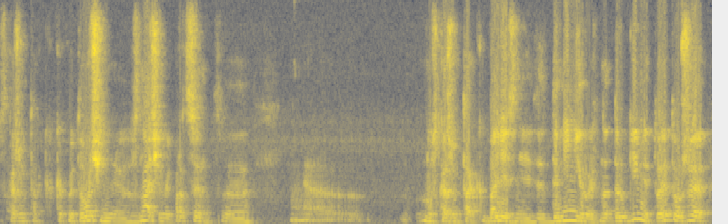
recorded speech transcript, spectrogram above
скажем так, какой-то очень значимый процент, э, э, ну, скажем так, болезней доминирует над другими, то это уже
